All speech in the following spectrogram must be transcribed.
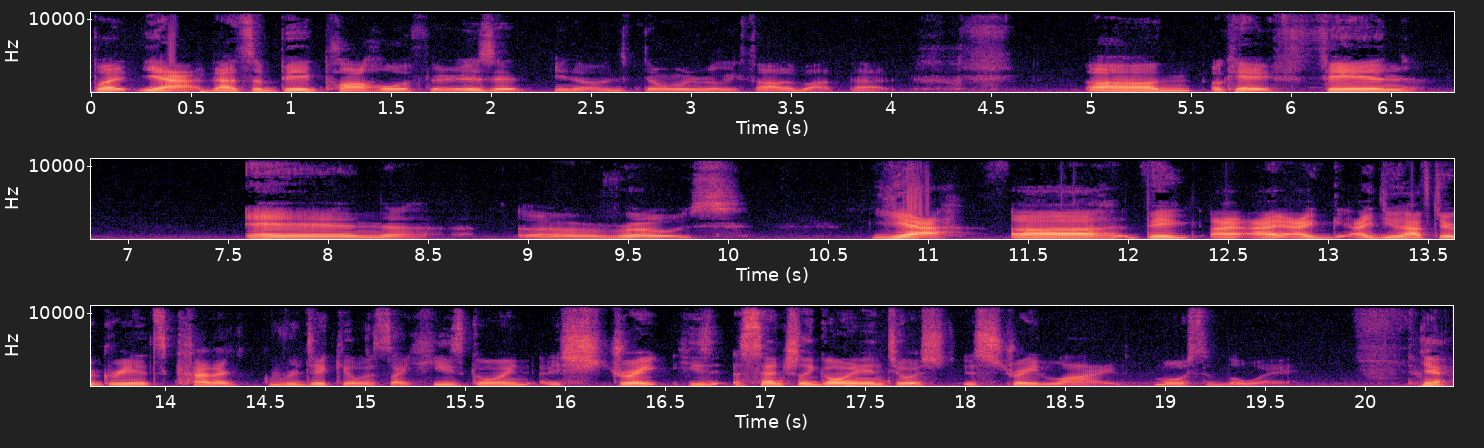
But yeah, that's a big plot hole if there isn't. You know, no one really thought about that. Um, okay, Finn and uh, Rose. Yeah, uh, big. I, I I do have to agree. It's kind of ridiculous. Like he's going a straight. He's essentially going into a, a straight line most of the way. Yeah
